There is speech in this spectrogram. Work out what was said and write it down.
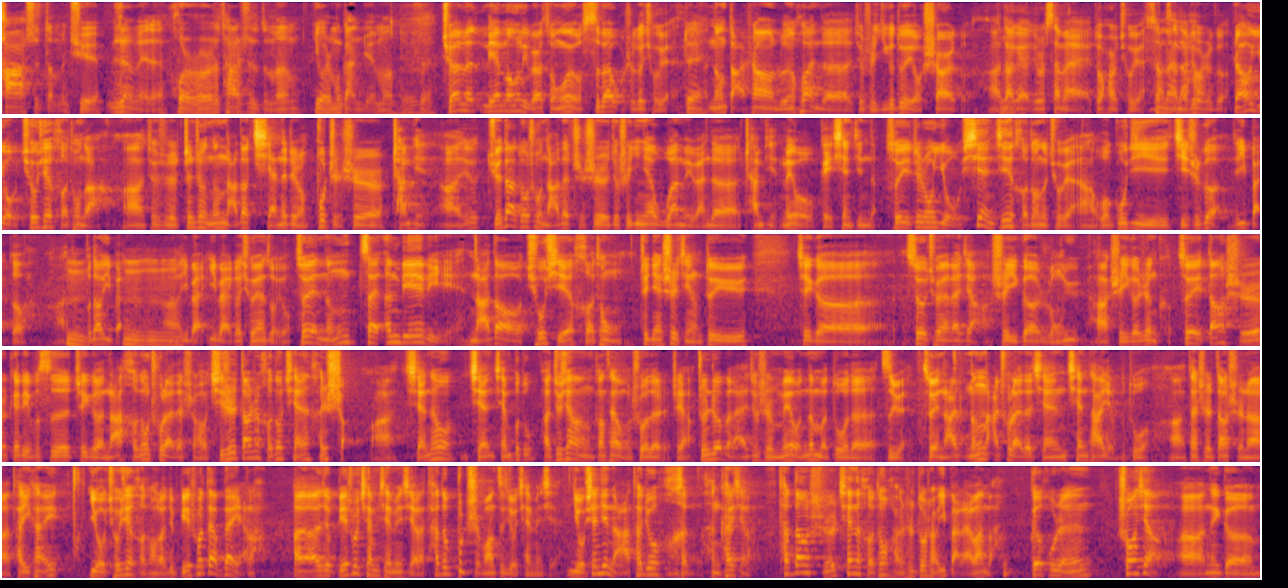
他是怎么去认为的，或者说是他是怎么有什么感觉吗？就是全联联盟里边总共有四百五十个球员，对，能打上轮换的，就是一个队有十二个啊，大概就是三百多号球员，三百六十个。然后有球鞋合同的啊，就是真正能拿到钱的这种，不只是产品啊，因为绝大多数拿的只是就是一年五万美元的产品，没有给现金的。所以这种有现金合同的球员啊，我估计几十个、一百个吧。啊，都不到一百个啊，一百一百个球员左右，所以能在 NBA 里拿到球鞋合同这件事情，对于这个所有球员来讲是一个荣誉啊，是一个认可。所以当时给里弗斯这个拿合同出来的时候，其实当时合同钱很少啊，钱头钱钱不多啊，就像刚才我们说的这样，准者本来就是没有那么多的资源，所以拿能拿出来的钱签他也不多啊。但是当时呢，他一看，哎，有球鞋合同了，就别说代不代言了。呃，就别说签不签名鞋了，他都不指望自己有签名鞋，有现金拿他就很很开心了。他当时签的合同好像是多少一百来万吧，跟湖人双向啊，那个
